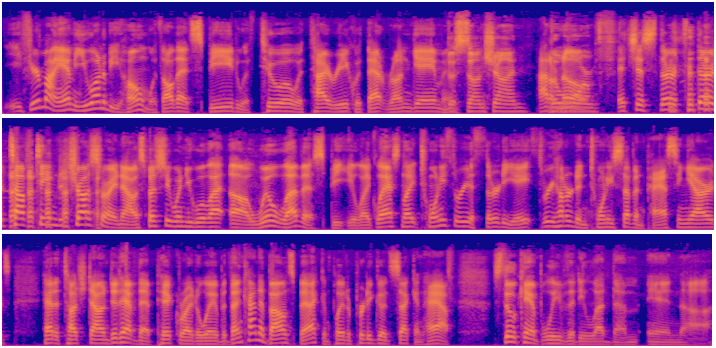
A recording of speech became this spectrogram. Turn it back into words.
if you're Miami, you want to be home with all that speed, with Tua, with Tyreek, with that run game. And The sunshine, I don't the know. warmth. It's just they're they're a tough team to trust right now, especially when you will let uh, Will Levis beat you. Like last night, 23 of 38, 327 passing yards, had a touchdown, did have that pick right away, but then kind of bounced back and played a pretty good second half. Still can't believe that he led them in, uh,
